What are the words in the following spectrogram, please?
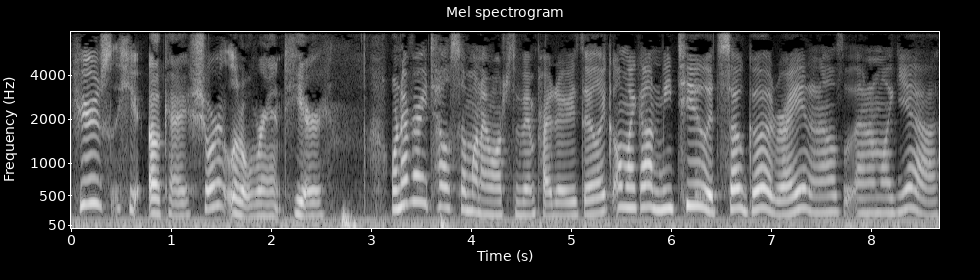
here's here. Okay, short little rant here. Whenever I tell someone I watch The Vampire Diaries, they're like, "Oh my god, me too! It's so good, right?" And I was, and I'm like, "Yeah."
